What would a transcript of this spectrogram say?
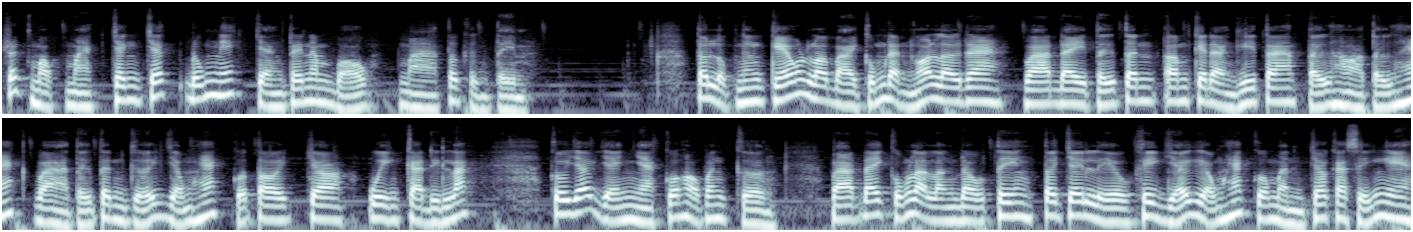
rất mộc mạc chân chất đúng nét chàng trai Nam Bộ mà tôi cần tìm. Tôi lục ngăn kéo lôi bài cũng đành ngó lơ ra và đầy tự tin ôm cây đàn guitar tự hò tự hát và tự tin gửi giọng hát của tôi cho Quyên Cadillac, cô giáo dạy nhạc của Hồ Văn Cường. Và đây cũng là lần đầu tiên tôi chơi liều khi dở giọng hát của mình cho ca sĩ nghe.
